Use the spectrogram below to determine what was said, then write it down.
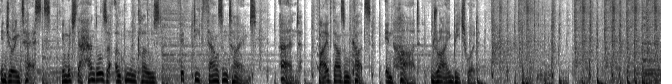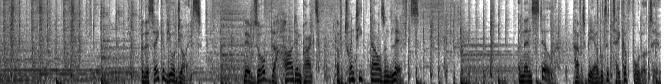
enduring tests in which the handles are opened and closed 50,000 times and 5,000 cuts in hard, dry beechwood. For the sake of your joints, they absorb the hard impact of 20,000 lifts and then still have to be able to take a fall or two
